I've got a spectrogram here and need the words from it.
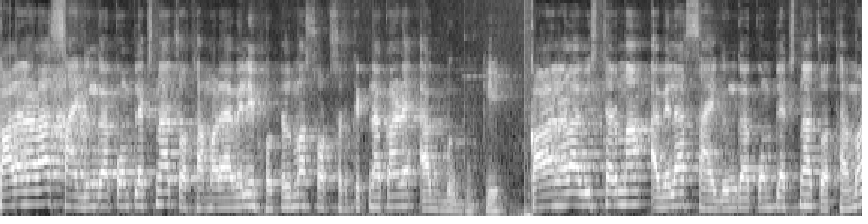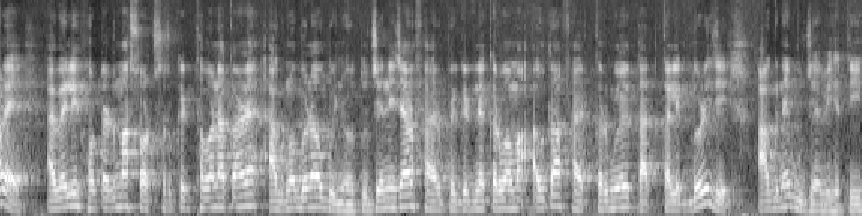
કાળાનાળા સાંઈગંગા કોમ્પ્લેક્સના ચોથા માળે આવેલી હોટલમાં શોર્ટ સર્કિટના કારણે આગ ભભૂકી કાળાનાળા વિસ્તારમાં આવેલા સાંઈગંગા કોમ્પ્લેક્સના ચોથા માળે આવેલી હોટલમાં શોર્ટ સર્કિટ થવાના કારણે આગનો બનાવ બન્યો હતો, જેની જાણ ફાયર બ્રિગેડને કરવામાં આવતા ફાયર કર્મીઓએ તાત્કાલિક દોડી જઈ આગને બુઝાવી હતી.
